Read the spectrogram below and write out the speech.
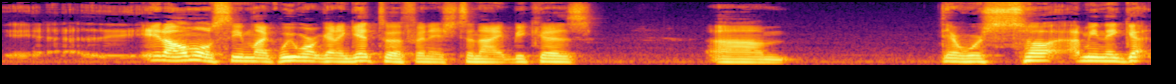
it almost seemed like we weren't going to get to a finish tonight because um there were so i mean they got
